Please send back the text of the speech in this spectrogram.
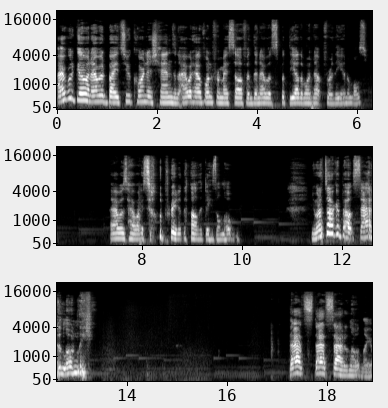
I would go and I would buy two Cornish hens and I would have one for myself and then I would split the other one up for the animals. That was how I celebrated the holidays alone. You want to talk about sad and lonely? That's that's sad and lonely.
